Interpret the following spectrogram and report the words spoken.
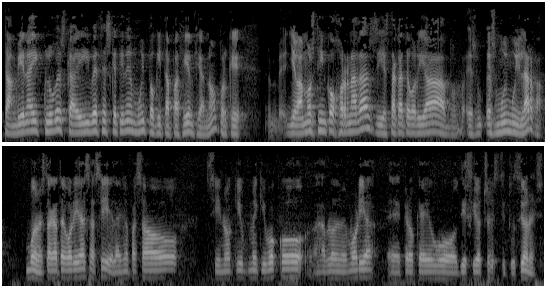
también hay clubes que hay veces que tienen muy poquita paciencia, ¿no? Porque llevamos cinco jornadas y esta categoría es, es muy, muy larga. Bueno, esta categoría es así. El año pasado, si no me equivoco, hablo de memoria, creo que hubo 18 instituciones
